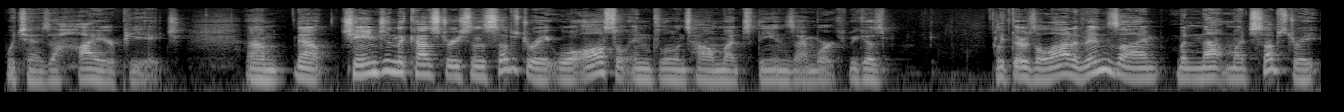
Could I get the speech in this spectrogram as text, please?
which has a higher pH. Um, now, change in the concentration of the substrate will also influence how much the enzyme works because if there's a lot of enzyme but not much substrate,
